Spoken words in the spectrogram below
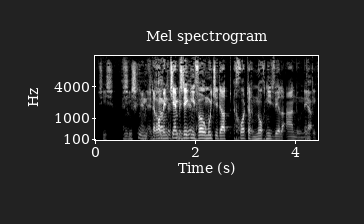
precies. En precies. En, daarom in dus Champions League niveau moet je dat Gorter nog niet willen aandoen, denk Ja. ik.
